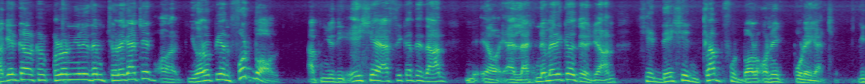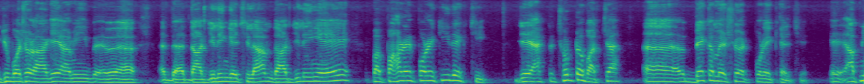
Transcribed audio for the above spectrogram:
আগেরকার কলোনিয়ালিজম চলে গেছে ইউরোপিয়ান ফুটবল আপনি যদি এশিয়া আফ্রিকাতে যান ল্যাটিন আমেরিকাতে যান সে দেশে ক্লাব ফুটবল অনেক পড়ে গেছে। কিছু বছর আগে আমি দার্জিলিং গেছিলাম দার্জিলিং এ পাহাড়ের পরে কি দেখছি? যে একটা ছোট্ট বাচ্চা বেকামের শার্ট পরে খেলছে। আপনি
